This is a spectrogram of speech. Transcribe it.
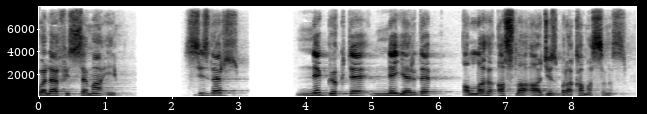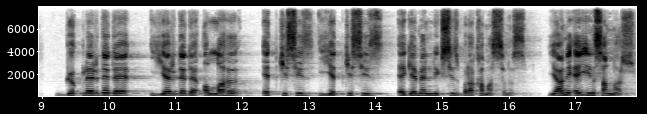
وَلَا فِي السَّمَاءِ Sizler ne gökte ne yerde Allah'ı asla aciz bırakamazsınız. Göklerde de yerde de Allah'ı etkisiz, yetkisiz, egemenliksiz bırakamazsınız. Yani ey insanlar,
